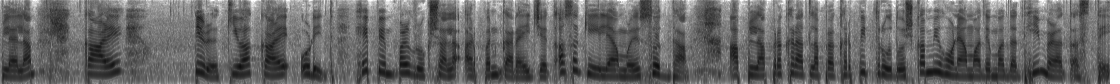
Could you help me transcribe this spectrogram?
आपल्याला काळे तिळ किंवा काळे उडीद हे पिंपळ वृक्षाला अर्पण करायचे आहेत. असं केल्यामुळे सुद्धा आपला प्रखरातला प्रखर पितृदोष कमी होण्यामध्ये मदतही मिळत असते.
